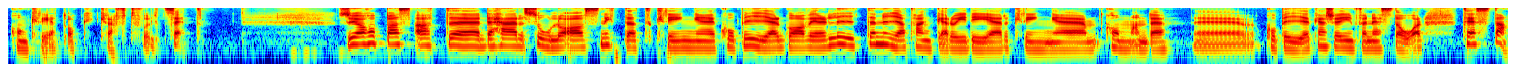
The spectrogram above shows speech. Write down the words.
konkret och kraftfullt sätt. Så jag hoppas att eh, det här soloavsnittet kring eh, KPI gav er lite nya tankar och idéer kring eh, kommande KPI, kanske inför nästa år. Testa.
